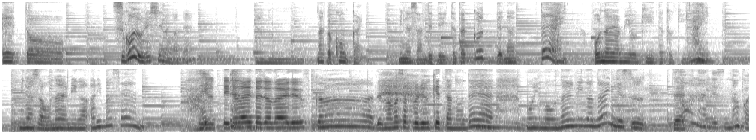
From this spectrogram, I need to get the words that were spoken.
えっ、と、すごい嬉しいのがね、あのーなんか今回皆さん出ていただくってなって、お悩みを聞いた時に、はい皆さんお悩みがありませんってはい言っていただいたじゃないですか。で、ママサプリ受けたので、もう今お悩みがないんですって。そうなんです。なんか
